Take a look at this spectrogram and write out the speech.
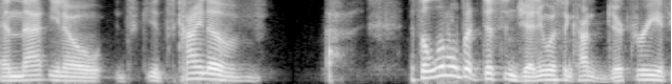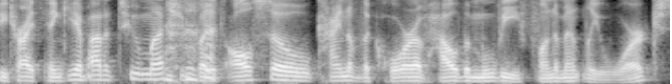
and that you know, it's it's kind of it's a little bit disingenuous and contradictory if you try thinking about it too much, but it's also kind of the core of how the movie fundamentally works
